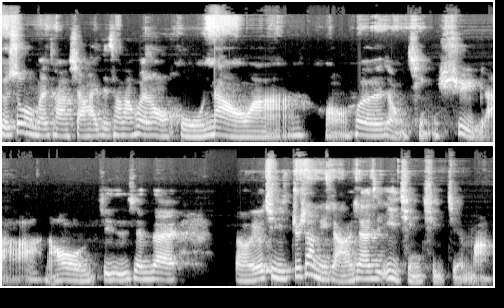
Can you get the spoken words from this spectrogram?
如说我们常小孩子常常会有那种胡闹啊，哦，会有一种情绪啊，然后其实现在。呃，尤其就像你讲的，现在是疫情期间嘛，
